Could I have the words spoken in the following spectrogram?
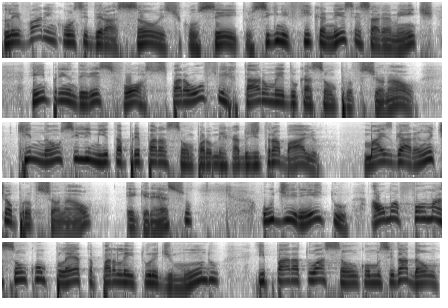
Levar em consideração este conceito significa necessariamente empreender esforços para ofertar uma educação profissional que não se limita à preparação para o mercado de trabalho, mas garante ao profissional, egresso, o direito a uma formação completa para a leitura de mundo e para a atuação como cidadão,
